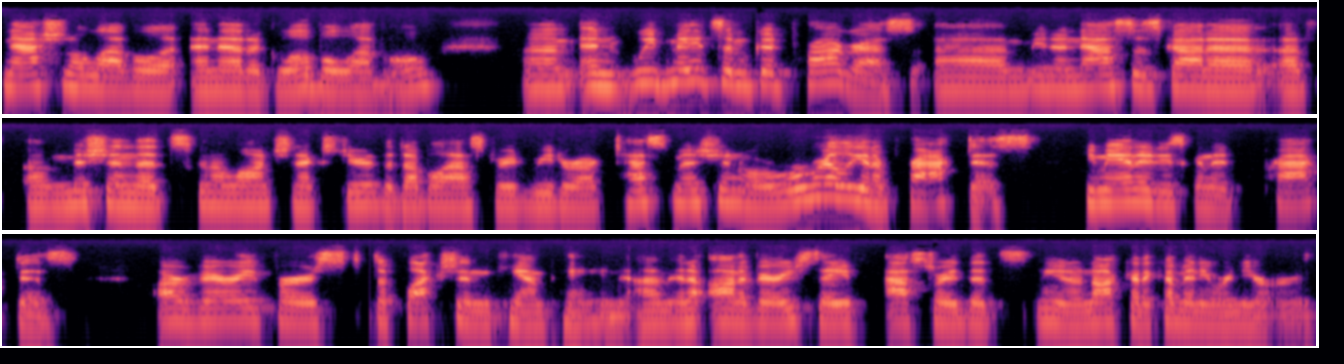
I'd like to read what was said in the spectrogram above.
national level and at a global level. Um, and we've made some good progress. Um, you know, NASA's got a, a, a mission that's going to launch next year, the Double Asteroid Redirect Test Mission, where we're really going to practice. Humanity's going to practice our very first deflection campaign um, a, on a very safe asteroid that's you know not going to come anywhere near Earth.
